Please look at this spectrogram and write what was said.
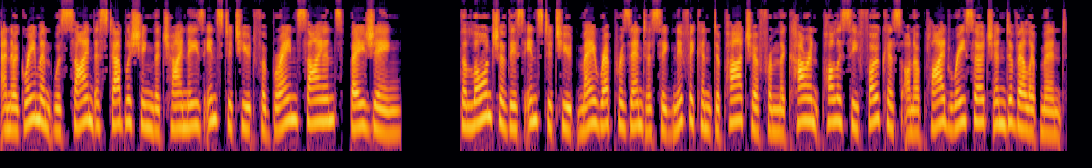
an agreement was signed establishing the Chinese Institute for Brain Science, Beijing. The launch of this institute may represent a significant departure from the current policy focus on applied research and development.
